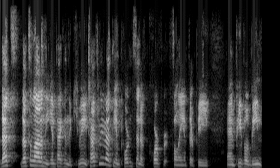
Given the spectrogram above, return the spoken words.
That's that's a lot on the impact in the community. Talk to me about the importance then of corporate philanthropy and people being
